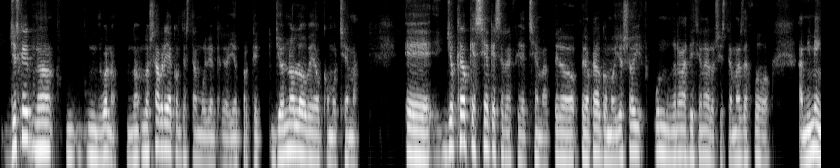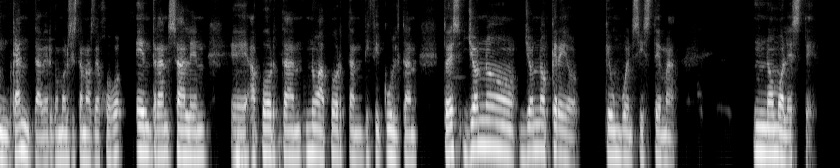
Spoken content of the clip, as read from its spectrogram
Yo es que no, bueno, no, sabría contestar muy bien, creo yo, porque yo no lo veo como Chema. Eh, yo creo que sé a qué se refiere Chema, pero, pero claro, como yo soy un gran aficionado a los sistemas de juego, a mí me encanta ver cómo los sistemas de juego entran, salen, eh, aportan, no aportan, dificultan. Entonces, yo no, yo no creo que un buen sistema no moleste.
